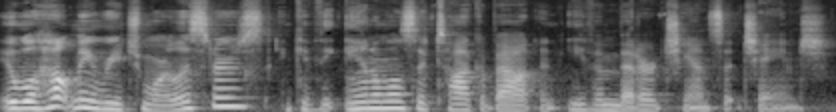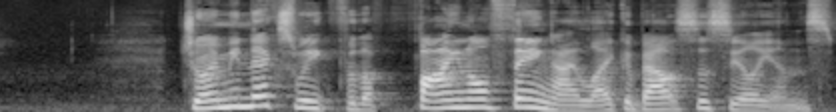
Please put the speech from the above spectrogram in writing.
It will help me reach more listeners and give the animals I talk about an even better chance at change. Join me next week for the final thing I like about Caecilians.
